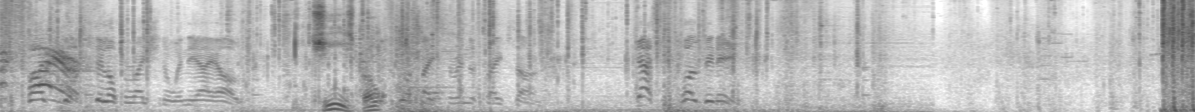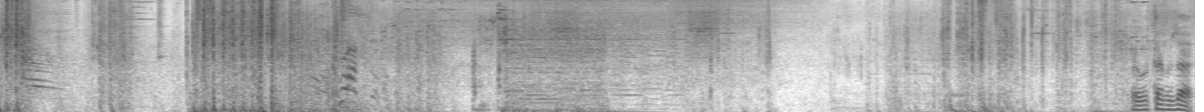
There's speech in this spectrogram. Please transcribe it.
Five squads still operational in the AO. Jeez, bro. Squad mates are in the safe zone. Gas is closing in. Wait, what the heck was that?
